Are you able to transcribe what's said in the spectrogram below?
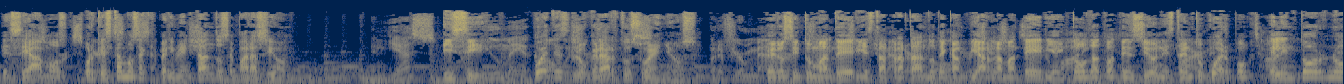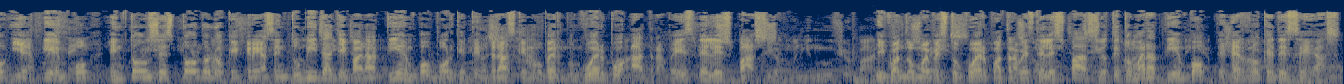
deseamos, porque estamos experimentando separación. Y sí, puedes lograr tus sueños. Pero si tu materia está tratando de cambiar la materia y toda tu atención está en tu cuerpo, el entorno y el tiempo, entonces todo lo que creas en tu vida llevará tiempo porque tendrás que mover tu cuerpo a través del espacio. Y cuando mueves tu cuerpo a través del espacio, te tomará tiempo obtener lo que deseas.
